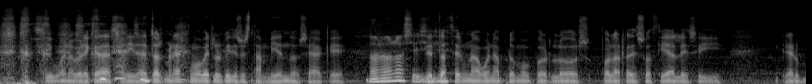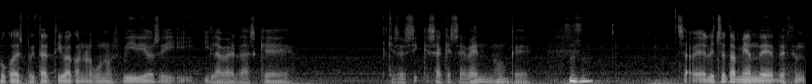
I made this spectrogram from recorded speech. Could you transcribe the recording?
sí, bueno, pero hay que dar salida. De todas maneras, como ves, los vídeos están viendo. O sea que No, no, no, sí, sí. intento sí. hacer una buena promo por, los, por las redes sociales y, y crear un poco de expectativa con algunos vídeos. Y, y la verdad es que, que, se, que, sea, que se ven, ¿no? Que. El hecho también de, de cen-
